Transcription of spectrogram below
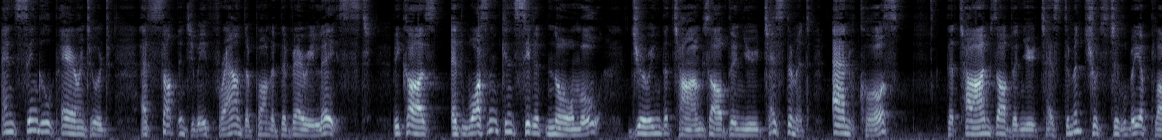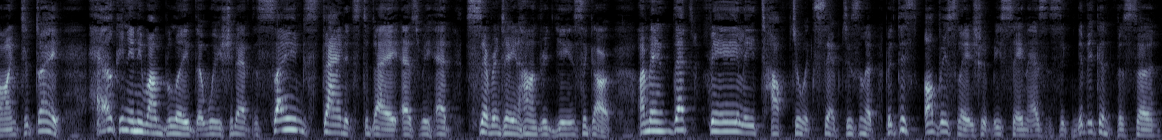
and single parenthood as something to be frowned upon at the very least, because it wasn't considered normal during the times of the New Testament. And of course, the times of the New Testament should still be applying today. How can anyone believe that we should have the same standards today as we had 1700 years ago? I mean, that's fairly tough to accept, isn't it? But this obviously should be seen as a significant concern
